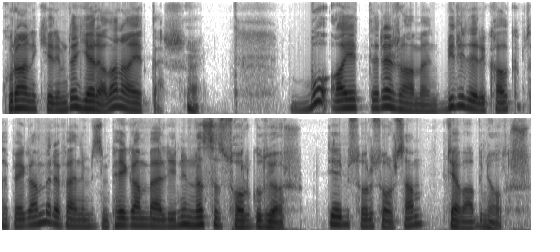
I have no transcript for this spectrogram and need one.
Kur'an-ı Kerim'de yer alan ayetler. Evet. bu ayetlere rağmen birileri kalkıp da Peygamber Efendimizin peygamberliğini nasıl sorguluyor diye bir soru sorsam cevabı ne olur?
